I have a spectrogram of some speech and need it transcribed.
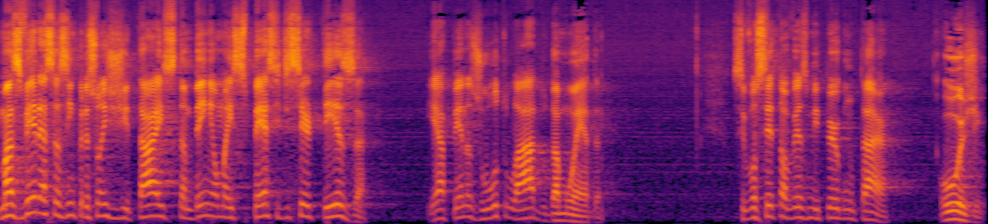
Mas ver essas impressões digitais também é uma espécie de certeza, é apenas o outro lado da moeda. Se você talvez me perguntar hoje,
